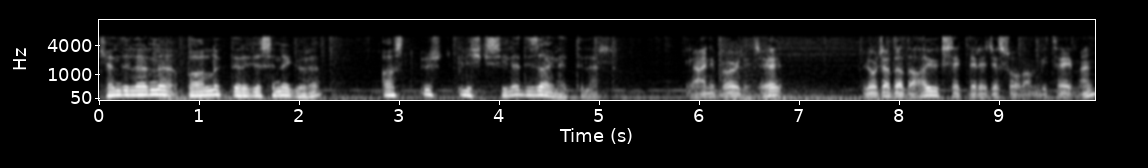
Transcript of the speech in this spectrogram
kendilerine bağlılık derecesine göre ast-üst ilişkisiyle dizayn ettiler. Yani böylece locada daha yüksek derecesi olan bir teğmen,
